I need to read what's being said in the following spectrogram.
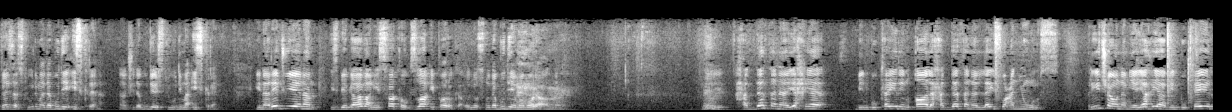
veza s ljudima da bude iskrena. Znači da budeš s ljudima iskren i naređuje nam izbjegavanje svakog zla i poroka, odnosno da budemo moralni. Haddathana Jahja bin Bukairin kala haddathana lejsu an Yunus. Pričao nam je Jahja bin Bukair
